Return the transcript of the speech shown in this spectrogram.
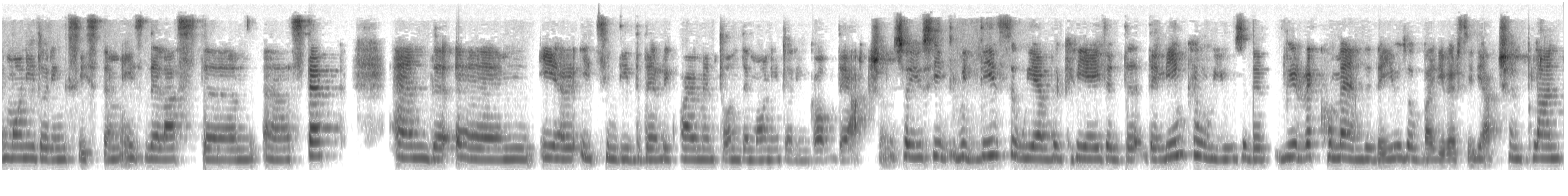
monitoring system is the last um, uh, step and um, here it's indeed the requirement on the monitoring of the action. So you see with this, we have created the, the link and we use the, we recommend the use of biodiversity action plan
